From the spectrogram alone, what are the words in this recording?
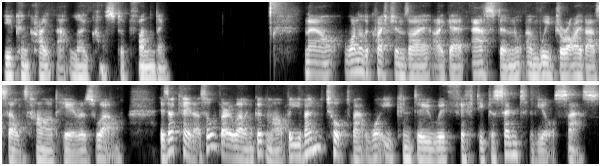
you can create that low cost of funding. Now, one of the questions I, I get asked, and, and we drive ourselves hard here as well, is okay, that's all very well and good, Mark, but you've only talked about what you can do with 50% of your SSAS.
